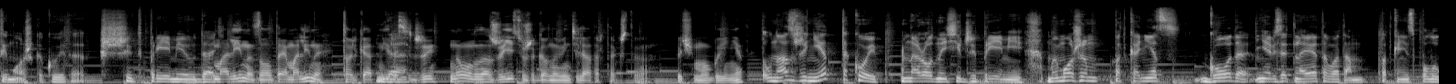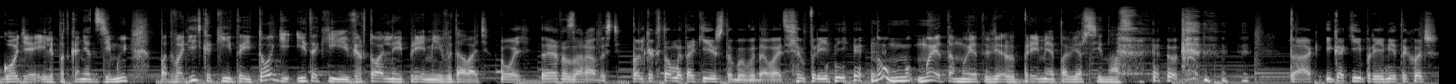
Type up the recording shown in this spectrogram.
ты можешь какую-то шит-премию дать. Малина, золотая малина, только от мира да. CG. Ну, у нас же есть уже говно-вентилятор, так что почему бы и нет? У нас же нет такой народной CG-премии. Мы можем под конец года, не обязательно этого там под конец полугодия или под конец зимы подводить какие-то итоги и такие виртуальные премии выдавать. Ой, это за радость. Только кто мы такие, чтобы выдавать премии? Ну, мы это мы, это премия по версии нас. Так, и какие премии ты хочешь?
